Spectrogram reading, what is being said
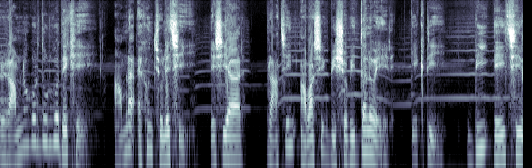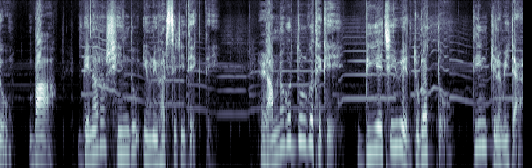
রামনগর দুর্গ দেখে আমরা এখন চলেছি এশিয়ার প্রাচীন আবাসিক বিশ্ববিদ্যালয়ের একটি বিএইচইউ বা বেনারস হিন্দু ইউনিভার্সিটি দেখতে। রামনগর দুর্গ থেকে বিএইচইউ এর দূরত্ব তিন কিলোমিটার।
